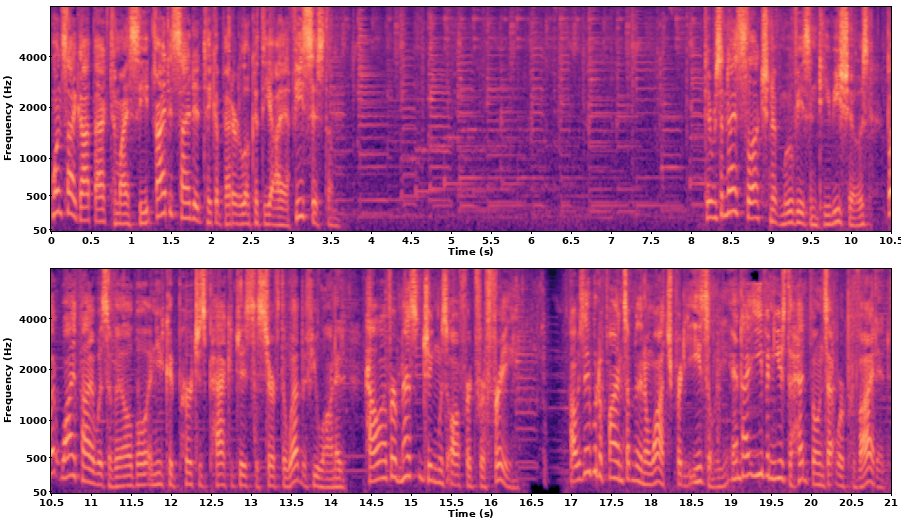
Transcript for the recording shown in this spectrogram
Once I got back to my seat, I decided to take a better look at the IFE system. There was a nice selection of movies and TV shows, but Wi Fi was available and you could purchase packages to surf the web if you wanted. However, messaging was offered for free. I was able to find something to watch pretty easily, and I even used the headphones that were provided.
